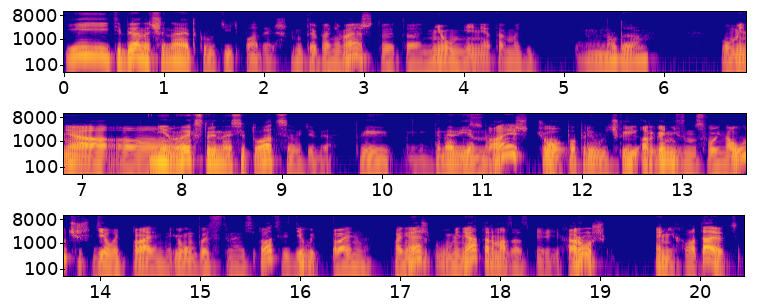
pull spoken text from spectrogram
и тебя начинает крутить, падаешь. Ну ты понимаешь, что это неумение тормозить? Ну да. У меня... Э... Не, ну экстренная ситуация у тебя. Ты мгновенно. Знаешь, что? По, по привычке. Ты организм свой научишь делать правильно, и он в экстренной ситуации сделает правильно. Понимаешь, у меня тормоза спереди хорошие. Они хватаются.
